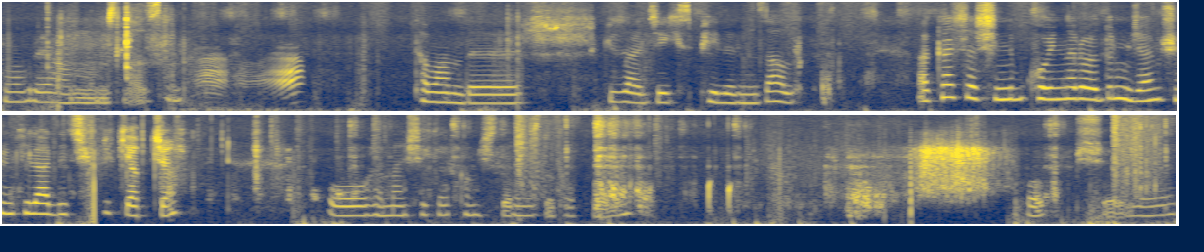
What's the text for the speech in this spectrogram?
Bunu buraya almamız lazım. Tamamdır. Güzelce XP'lerimizi aldık. Arkadaşlar şimdi bu koyunları öldürmeyeceğim. Çünkü ileride çiftlik yapacağım. O hemen şeker kamışlarımızı da toplayalım. Hop şöyle.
